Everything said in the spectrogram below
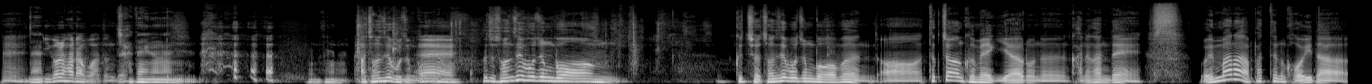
네. 나 이걸 하라고 하던데. 자다 일어난. 아 전세 보증보험. 네. 그렇죠. 전세 보증보험 그렇죠. 전세 보증 보험은 어 특정한 금액 이하로는 가능한데 웬만한 아파트는 거의 다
